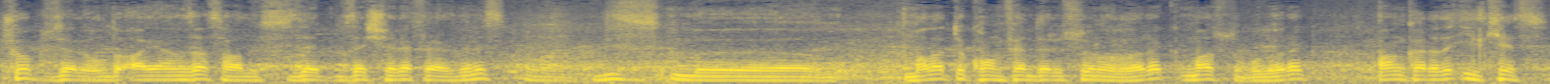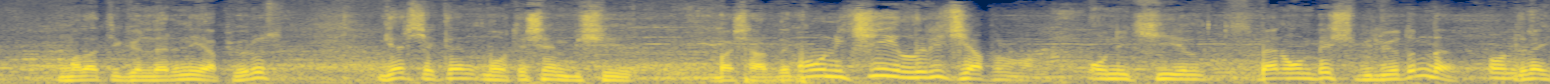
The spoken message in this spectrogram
Çok güzel oldu. Ayağınıza sağlık. Siz de bize şeref verdiniz. Biz e, Malatya Konfederasyonu olarak, MASTUP olarak Ankara'da ilk kez Malatya günlerini yapıyoruz. Gerçekten muhteşem bir şey başardık. 12 yıldır hiç yapılmamış. 12 yıl, ben 15 biliyordum da 12. demek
